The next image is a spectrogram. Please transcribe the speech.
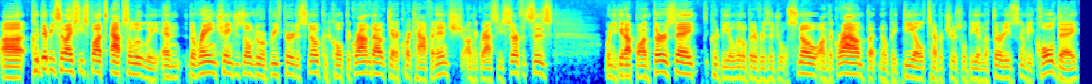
uh, could there be some icy spots? Absolutely. And the rain changes over to a brief period of snow, could coat the ground out, get a quick half an inch on the grassy surfaces. When you get up on Thursday, there could be a little bit of residual snow on the ground, but no big deal. Temperatures will be in the 30s. It's going to be a cold day.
